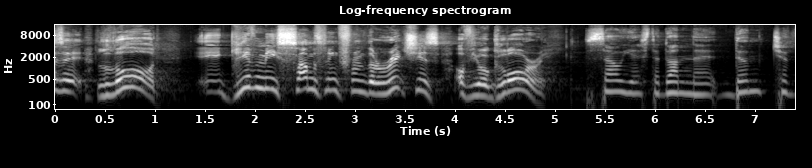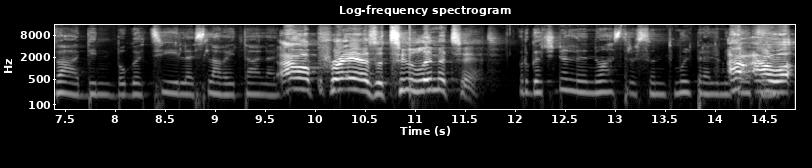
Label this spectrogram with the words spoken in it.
is it, Lord, eh, give me something from the riches of your glory? Sau este, Doamne, dăm ceva din bogățiile slavei Tale? Our prayers are too limited. Rugăciunile noastre sunt mult prea Our, limitate. our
